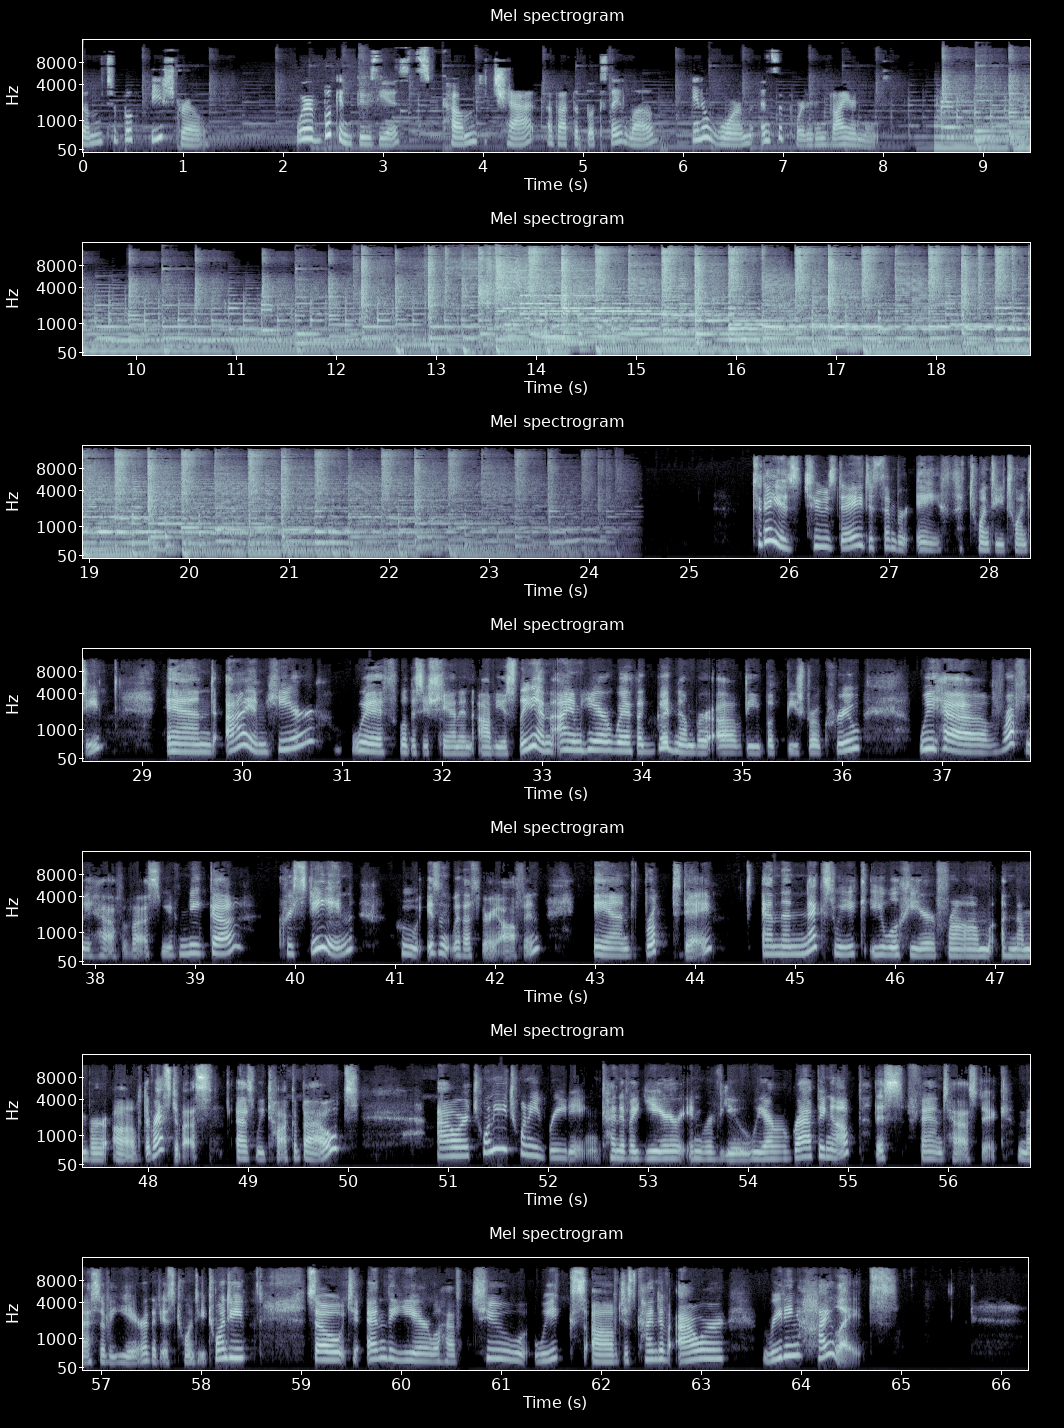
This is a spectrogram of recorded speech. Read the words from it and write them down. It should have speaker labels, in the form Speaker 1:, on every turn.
Speaker 1: Welcome to Book Bistro, where book enthusiasts come to chat about the books they love in a warm and supportive environment. Today is Tuesday, December 8th, 2020. And I am here with, well, this is Shannon, obviously, and I am here with a good number of the Book Bistro crew. We have roughly half of us. We have Mika, Christine, who isn't with us very often, and Brooke today. And then next week, you will hear from a number of the rest of us as we talk about our 2020 reading, kind of a year in review. We are wrapping up this fantastic mess of a year that is 2020. So, to end the year, we'll have two weeks of just kind of our reading highlights.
